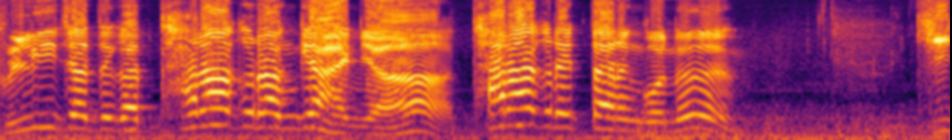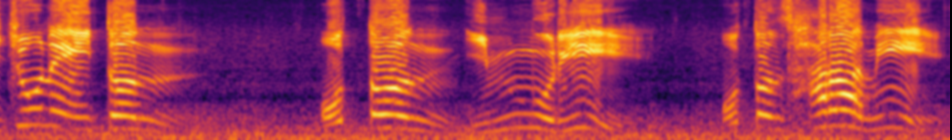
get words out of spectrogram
블리자드가 타락을 한 게 아니야. 타락을 했다는 거는 기존에 있던 어떤 인물이 어떤 사람이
